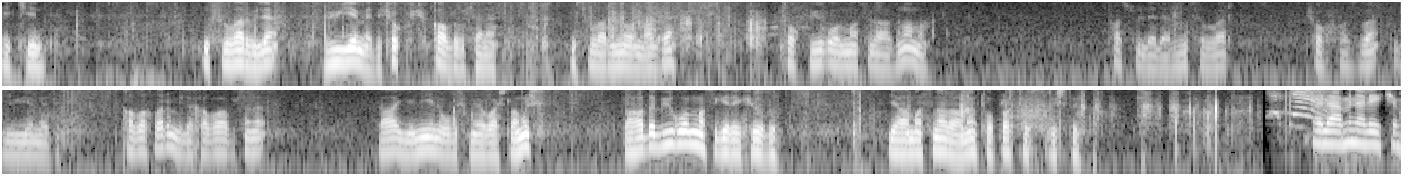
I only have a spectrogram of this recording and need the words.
ekin, mısırlar bile büyüyemedi. Çok küçük kaldı bu sene. Mısırların normalde çok büyük olması lazım ama fasulyeler, mısırlar çok fazla büyüyemedi. Kabakların bile kabağı bu sene daha yeni yeni oluşmaya başlamış. Daha da büyük olması gerekiyordu. Yağmasına rağmen toprak çok sıkıştı. Selamün aleyküm.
